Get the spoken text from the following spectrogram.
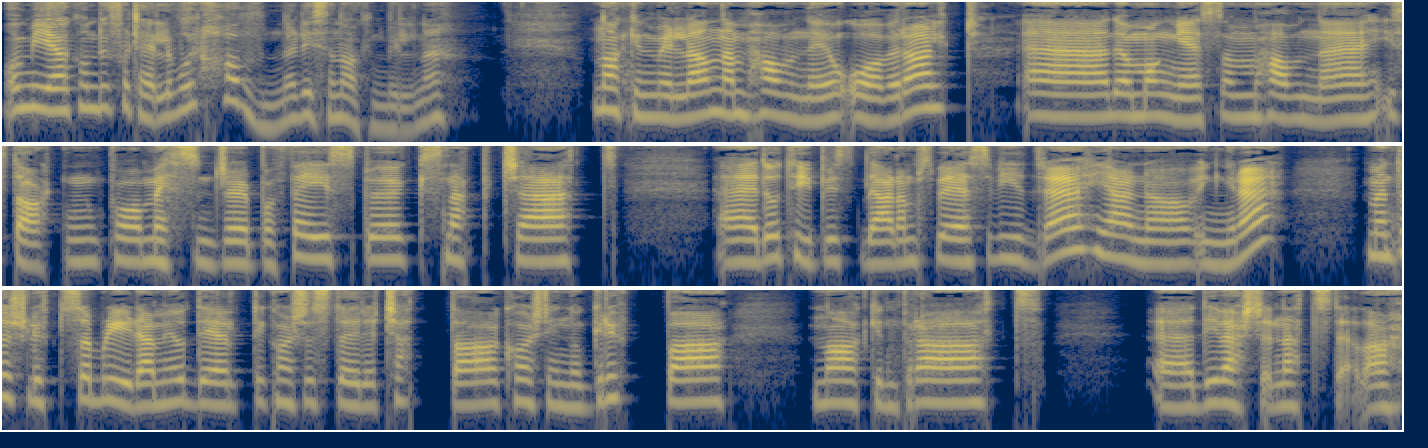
Og Mia, kan du fortelle, hvor havner disse nakenbildene? Nakenbildene de havner jo overalt. Eh, det er mange som havner i starten på Messenger på Facebook, Snapchat. Eh, det er typisk der de spres videre, gjerne av yngre. Men til slutt så blir de jo delt i kanskje større chatter, kanskje i noen grupper, nakenprat, eh, diverse nettsteder.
